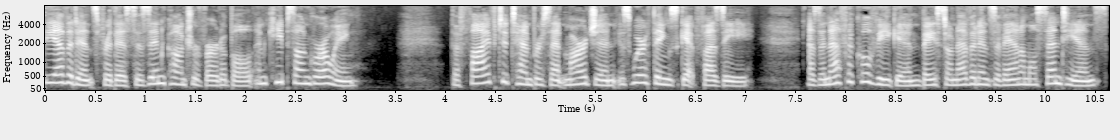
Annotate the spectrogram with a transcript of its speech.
The evidence for this is incontrovertible and keeps on growing. The 5 to 10% margin is where things get fuzzy. As an ethical vegan based on evidence of animal sentience,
